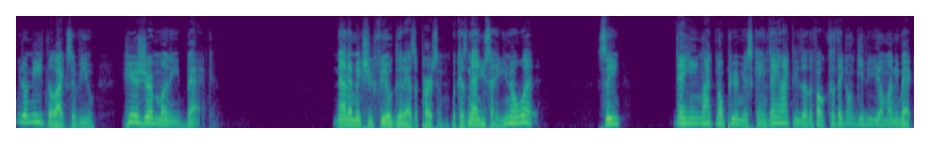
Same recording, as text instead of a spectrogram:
We don't need the likes of you. Here's your money back. Now that makes you feel good as a person because now you say, you know what? See, they ain't like no pyramid schemes. They ain't like these other folks because they going to give you your money back.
